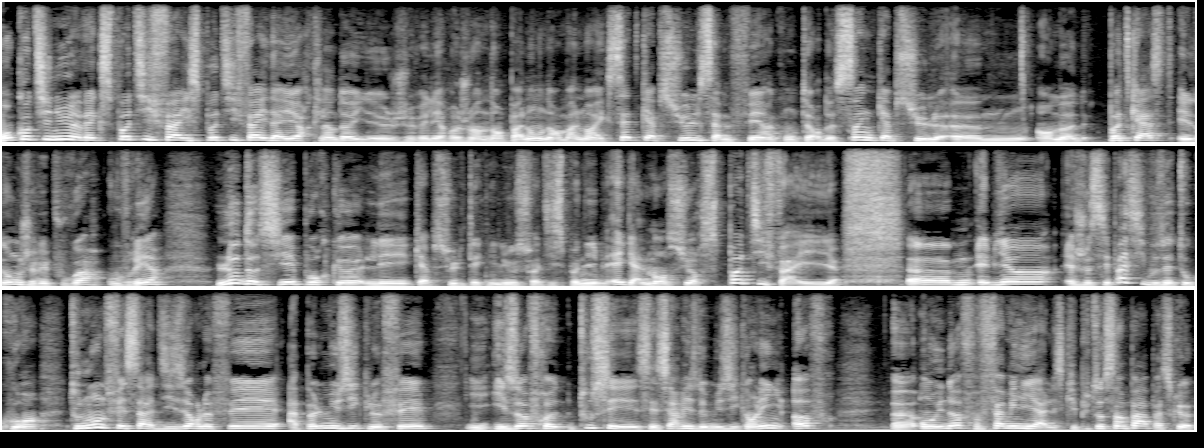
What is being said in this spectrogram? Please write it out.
On continue avec Spotify. Spotify d'ailleurs, clin d'œil, euh, je vais les rejoindre dans pas long. Normalement avec cette capsule, ça me fait un compteur de 5 capsules euh, en mode podcast et donc je vais pouvoir ouvrir le dossier pour que les capsules Techninews soient disponibles également sur Spotify. Euh, eh bien, je sais pas si vous êtes au courant, tout le monde fait ça, Deezer le fait, Apple Music le fait, ils, offrent, tous ces services de musique en ligne offrent euh, ont une offre familiale, ce qui est plutôt sympa parce que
